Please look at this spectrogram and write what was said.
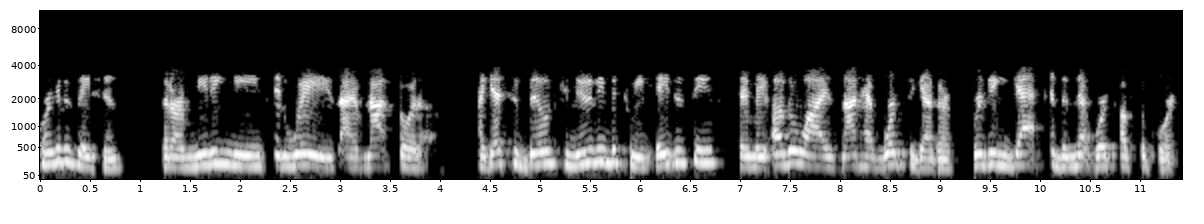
organizations that are meeting needs in ways I have not thought of. I get to build community between agencies that may otherwise not have worked together, bridging gaps in the network of support.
